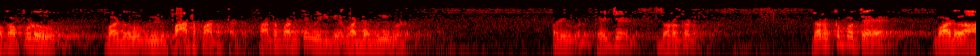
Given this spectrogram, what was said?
ఒకప్పుడు వాడు వీడు పాట పాడతాడు. పాట పాడితే వీడికి వాడు డబ్బులు ఇవ్వడు. వాడు ఇవ్వడు పే చేయడు దొరకడు. దొరకకపోతే వాడు ఆ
